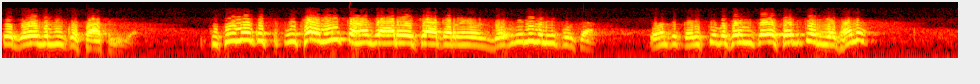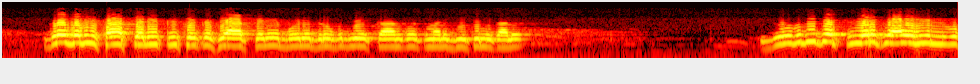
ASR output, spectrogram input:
तो द्रौपदी को साथ लिया। किसी ने कुछ पूछा नहीं, कहाँ जा रहे हो, क्या कर रहे हो? द्रौपदी ने नहीं पूछा। वहाँ तो करिष्य वचन तो सज के लिया था ना। द्रौपदी साथ चली, पीछे पीछे आप चले, बोले, द्रौपदी, एक काम करो, तुम्हारी जूती निकालो। द्रौपदी के पियर के आए हुई वो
